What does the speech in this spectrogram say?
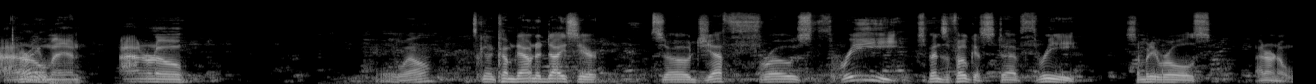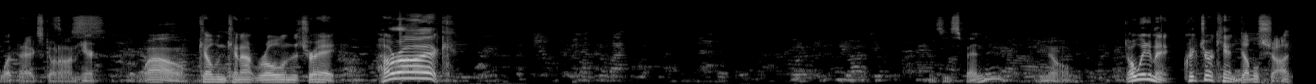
I don't know, man. I don't know. Okay, well, It's going to come down to dice here. So Jeff throws three, spends the focus to have three. Somebody rolls. I don't know what the heck's going on here. wow. Kelvin cannot roll in the tray. Heroic! Is he spending? No. Oh, wait a minute. Quick draw can't double shot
